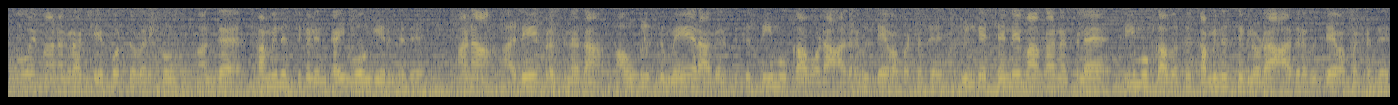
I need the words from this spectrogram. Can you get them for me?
கோவை மாநகராட்சியை பொறுத்த வரைக்கும் அங்க கம்யூனிஸ்டுகளின் கை ஓங்கி இருந்தது. ஆனா அதே பிரச்சனை தான் அவங்களுக்கு மேயர் ஆகிறதுக்கு திமுகவோட ஆதரவு தேவைப்பட்டது. இங்க சென்னை மாகாணத்துல திமுகவுக்கு கம்யூனிஸ்டுகளோட ஆதரவு தேவைப்பட்டது.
